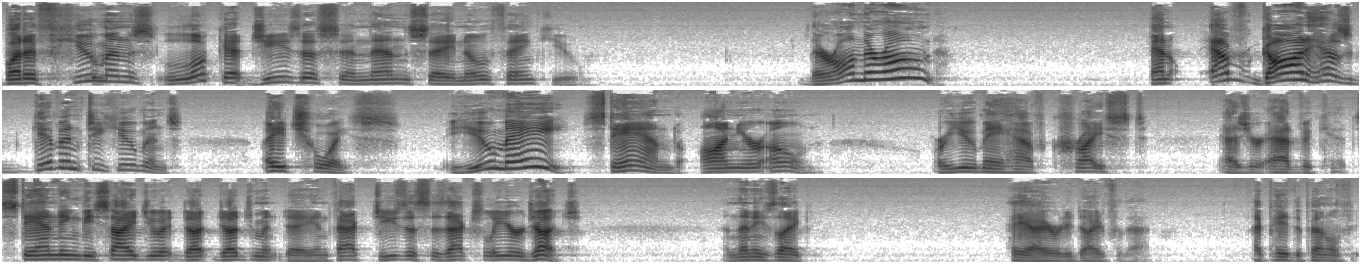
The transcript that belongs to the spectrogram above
But if humans look at Jesus and then say, no, thank you, they're on their own. And God has given to humans a choice. You may stand on your own, or you may have Christ as your advocate, standing beside you at Judgment Day. In fact, Jesus is actually your judge. And then he's like, hey, I already died for that. I paid the penalty,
